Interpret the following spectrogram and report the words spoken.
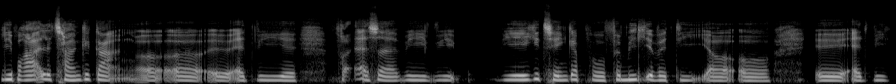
liberale tankegang, og, og øh, at vi, øh, altså vi, vi, vi ikke tænker på familieværdier, og øh, at vi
